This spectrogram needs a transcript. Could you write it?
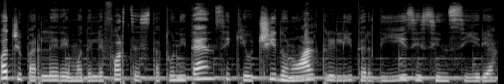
Oggi parleremo delle forze statunitensi che uccidono altri leader di ISIS in Siria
